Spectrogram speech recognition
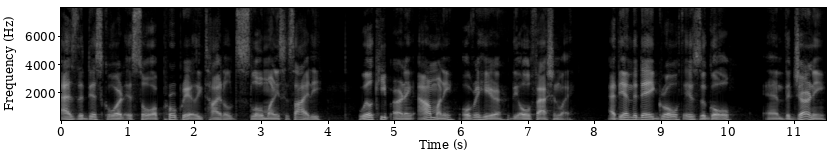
as the Discord is so appropriately titled Slow Money Society, we'll keep earning our money over here the old fashioned way. At the end of the day, growth is the goal, and the journey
